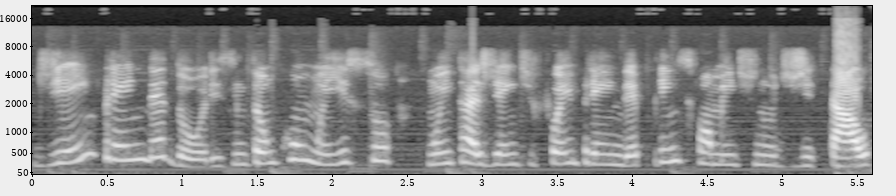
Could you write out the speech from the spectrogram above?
de empreendedores. Então, com isso, muita gente foi empreender, principalmente no digital,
